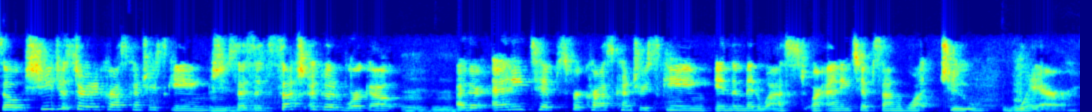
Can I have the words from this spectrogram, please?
So she just started cross country skiing. She says it's such a good workout. hmm Are there any tips for cross country skiing in the Midwest or any tips on what to wear?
